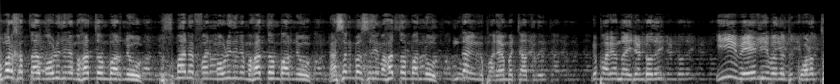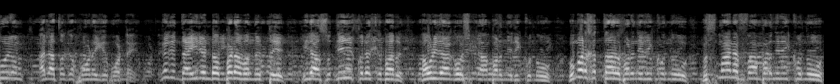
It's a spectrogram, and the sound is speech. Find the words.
ഉമർ ഖത്താബ് മൗലിദിന്റെ മഹത്വം പറഞ്ഞു. ഉസ്മാൻ അഫാൻ മൗലിദിന്റെ മഹത്വം പറഞ്ഞു. ഹസൻ ബസ്രി മഹത്വം പറഞ്ഞു. എന്താ നിങ്ങൾക്ക് പറയാൻ പറ്റാത്തത്? നിങ്ങൾക്ക് പറയാൻ ധൈര്യം ഉണ്ടോ ഈ വേലി വന്നിട്ട് കുളത്തൂരും അല്ലാത്തൊക്കെ ഫോണേക്ക് പോട്ടെ. നിങ്ങൾക്ക് ധൈര്യം ഉണ്ടോ ഇവിടെ വന്നിട്ട് ഇതാ സുദീഖ് ഖുറക്കബർ മൗലിദ് ആഘോഷിക്കാൻ പറഞ്ഞിരിക്കുന്നു. ഉമർ ഖത്താബ് പറഞ്ഞിരിക്കുന്നു. ഉസ്മാൻ അഫാൻ പറഞ്ഞിരിക്കുന്നു.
